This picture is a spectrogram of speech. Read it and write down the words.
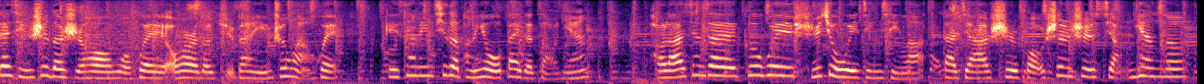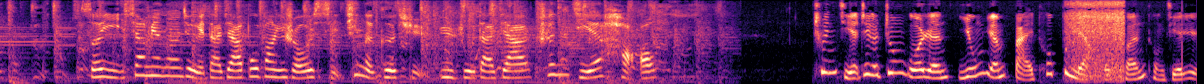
在寝室的时候，我会偶尔的举办迎春晚会，给三零七的朋友拜个早年。好啦，现在歌会许久未进行了，大家是否甚是想念呢？所以下面呢，就给大家播放一首喜庆的歌曲，预祝大家春节好。春节这个中国人永远摆脱不了的传统节日。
